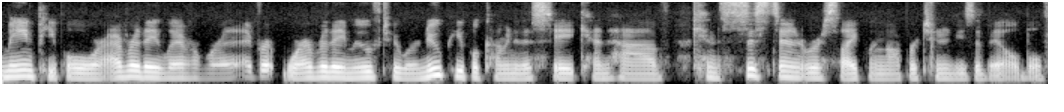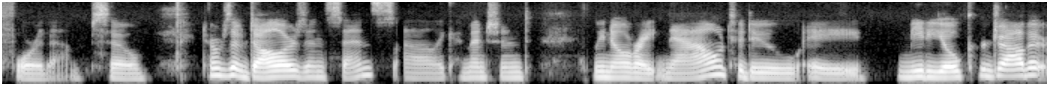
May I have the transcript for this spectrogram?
Maine people, wherever they live or wherever, wherever they move to, or new people coming to the state can have consistent recycling opportunities available for them. So, in terms of dollars and cents, uh, like I mentioned, we know right now to do a mediocre job at,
